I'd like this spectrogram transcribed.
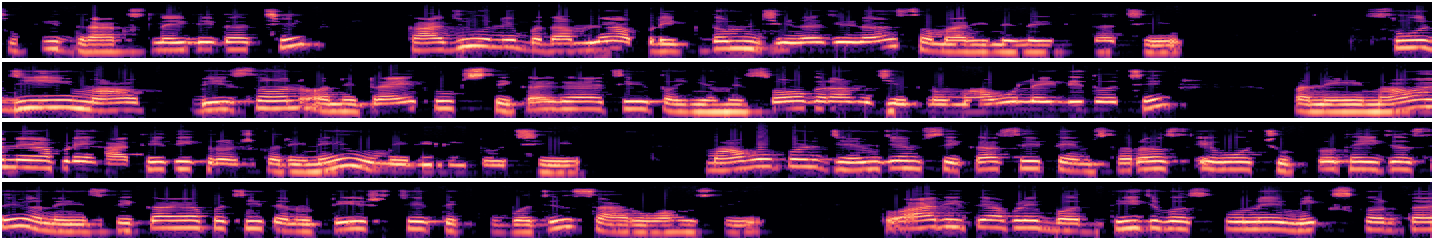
સૂકી દ્રાક્ષ લઈ લીધા છે. કાજુ અને બદામને આપણે એકદમ ઝીણા ઝીણા સમારીને લઈ લીધા છે. સૂજી માવ બેસન અને ડ્રાય ફ્રૂટ્સ શેકાઈ ગયા છે તો અહીંયા મેં સો ગ્રામ જેટલો માવો લઈ લીધો છે. અને માવાને આપણે હાથેથી ક્રશ કરીને ઉમેરી લીધો છે. માવો પણ જેમ જેમ શેકાશે તેમ સરસ એવો છૂટો થઈ જશે અને શેકાયા પછી તેનો ટેસ્ટ છે તે ખૂબ જ સારો આવશે. તો આ રીતે આપણે બધી જ વસ્તુને મિક્સ કરતા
